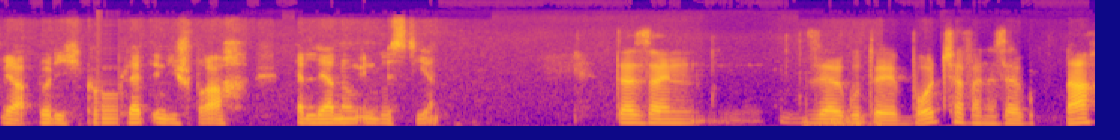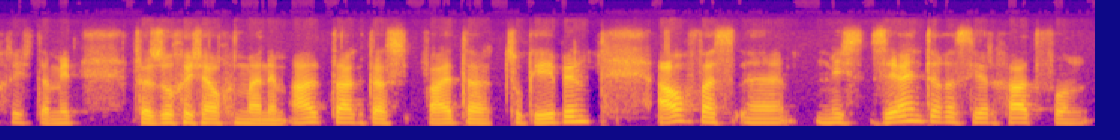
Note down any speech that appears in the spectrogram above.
ja, würde ich komplett in die Spracherlernung investieren. Das ist eine sehr gute Botschaft, eine sehr gute Nachricht. Damit versuche ich auch in meinem Alltag das weiterzugeben. Auch was äh, mich sehr interessiert hat von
